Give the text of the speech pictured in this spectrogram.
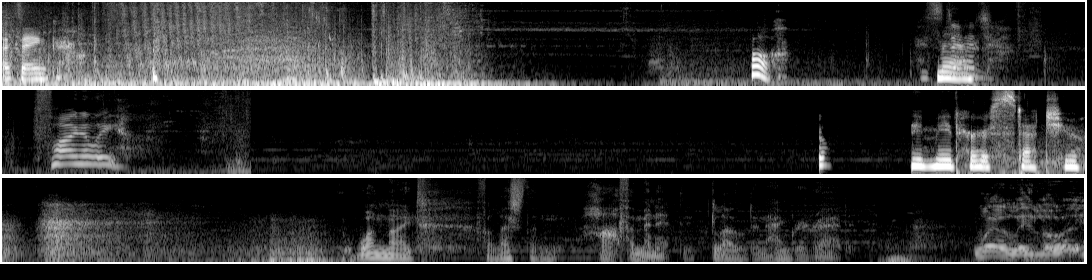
I think. Oh, It's Man. dead. Finally. they made her a statue. One night, For less than half a minute, it glowed an angry red. Well, Aloy,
